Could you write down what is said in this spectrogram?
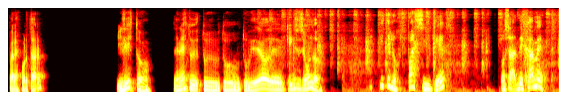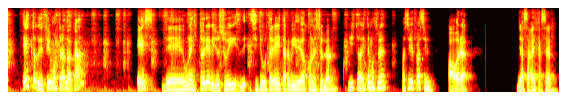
para exportar. Y listo. Tenés tu, video de 15 segundos. ¿Viste lo fácil que es? O sea, déjame. Esto que te estoy mostrando acá es de una historia que yo subí. si te gustaría editar videos con el celular. Listo, ahí te mostré. Así de fácil. Ahora, ya sabes qué hacer.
